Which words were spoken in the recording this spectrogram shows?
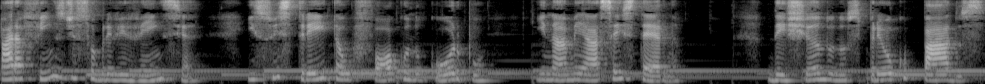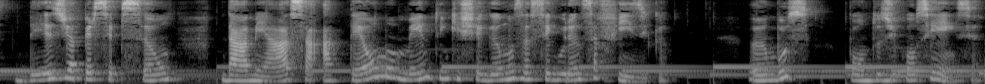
Para fins de sobrevivência, isso estreita o foco no corpo e na ameaça externa, deixando-nos preocupados desde a percepção da ameaça até o momento em que chegamos à segurança física, ambos pontos de consciência.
